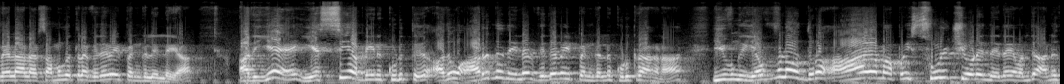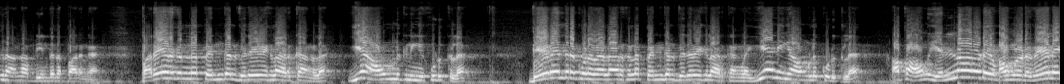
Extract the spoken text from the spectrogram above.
வேளாளர் சமூகத்துல விதவை பெண்கள் இல்லையா? அது ஏன் எஸ்சி அப்படின்னு கொடுத்து அதுவும் அருந்ததியினர் விதவை பெண்கள்னு கொடுக்குறாங்கன்னா இவங்க எவ்வளவு தூரம் ஆழமா போய் சூழ்ச்சியோட இந்த இதை வந்து அணுகுறாங்க அப்படின்றத பாருங்க. பறையர்கள்ல பெண்கள் விதவைகளா இருக்காங்களா ஏன் அவங்களுக்கு நீங்க கொடுக்கல? தேவேந்திர குல வேளாளர்களை பெண்கள் விதவைகளா இருக்காங்களா? ஏன் நீங்க அவங்களுக்கு கொடுக்கல? அப்ப அவங்க எல்லாருடைய அவங்களோட வேலை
